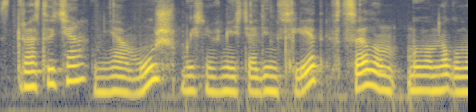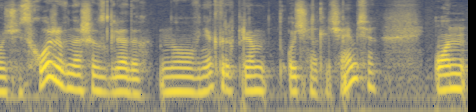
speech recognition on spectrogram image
Здравствуйте. У меня муж, мы с ним вместе 11 лет. В целом мы во многом очень схожи в наших взглядах, но в некоторых прям очень отличаемся. Он,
